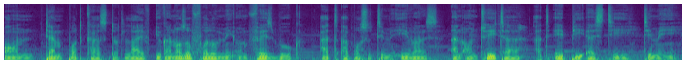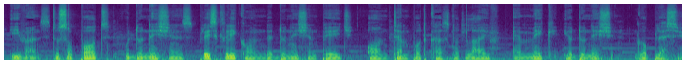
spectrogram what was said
on tempodcast.live. You can also follow me on Facebook at Apostle Timmy Evans and on Twitter at APST Timmy Evans. To support with donations, please click on the donation page on tempodcast.live and make your donation. God bless you.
